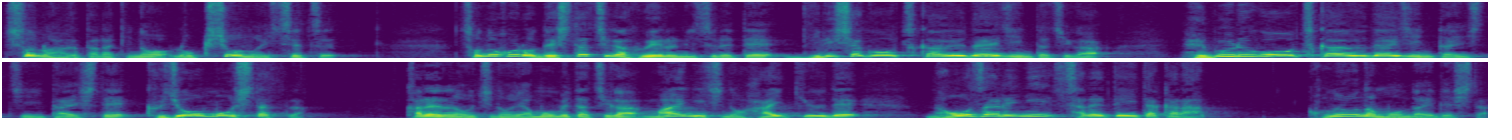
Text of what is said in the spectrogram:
使徒の働きの6章の一節。その頃弟子たちが増えるにつれてギリシャ語を使うユダヤ人たちがヘブル語を使うユダヤ人たちに対して苦情を申し立てた。彼らのうちのやもめたちが毎日の配給でなおざりにされていたから。このような問題でした。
